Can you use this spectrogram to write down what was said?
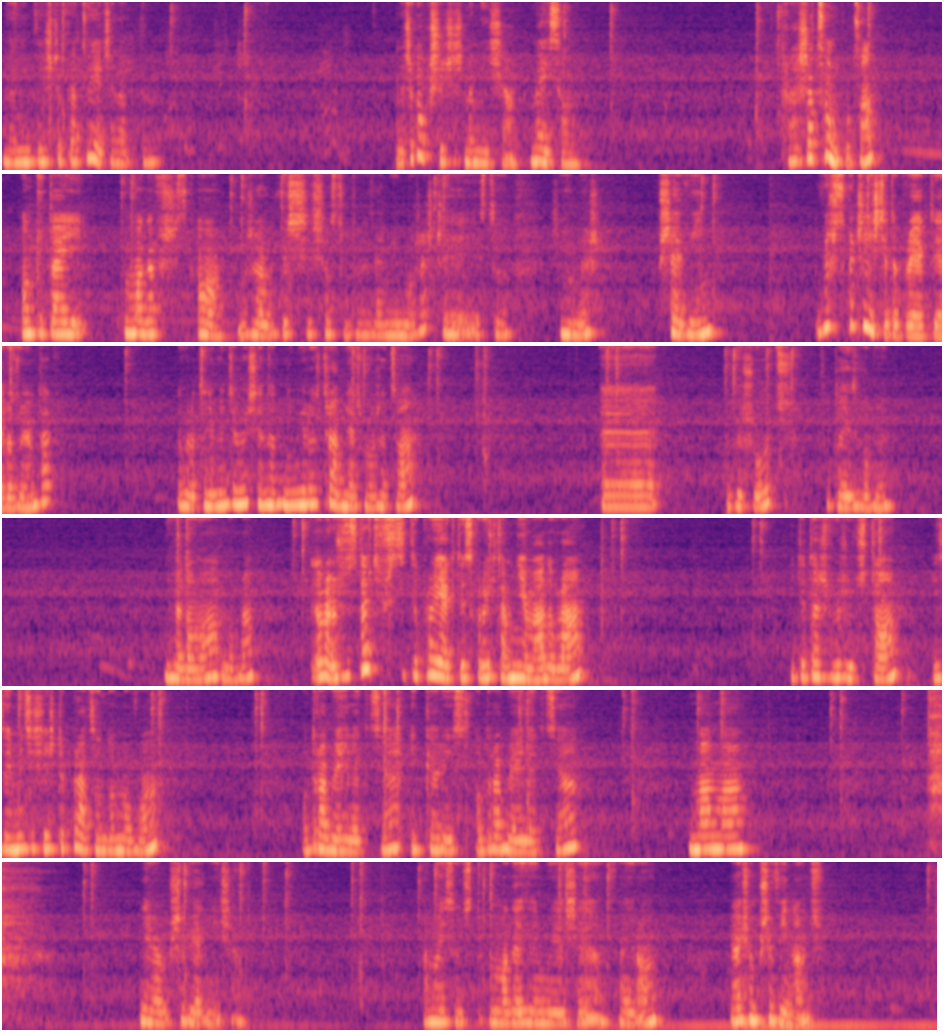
No niby jeszcze pracujecie nad tym. Dlaczego krzyczysz na misia? Mason. Trochę szacunku, co? On tutaj pomaga wszystko. O, może weź się siostrą trochę zajmij możesz? Czy jest to, czy nie umiesz? Przewiń. Wy już skończyliście te projekty, ja rozumiem, tak? Dobra, to nie będziemy się nad nimi rozdrabniać może, co? Yy, wyrzuć. Co to jest w ogóle? Nie wiadomo, dobra. Dobra, już zostawcie wszyscy te projekty, skoro ich tam nie ma, dobra? I ty też wyrzuć to. I zajmiecie się jeszcze pracą domową. Odrabiaj lekcję. I Keris odrabiaj lekcję. Mama... Nie wiem, przebiegnij się. A Mason ci tu pomaga i zajmuje się Fejrą. Miałeś się przewinąć.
